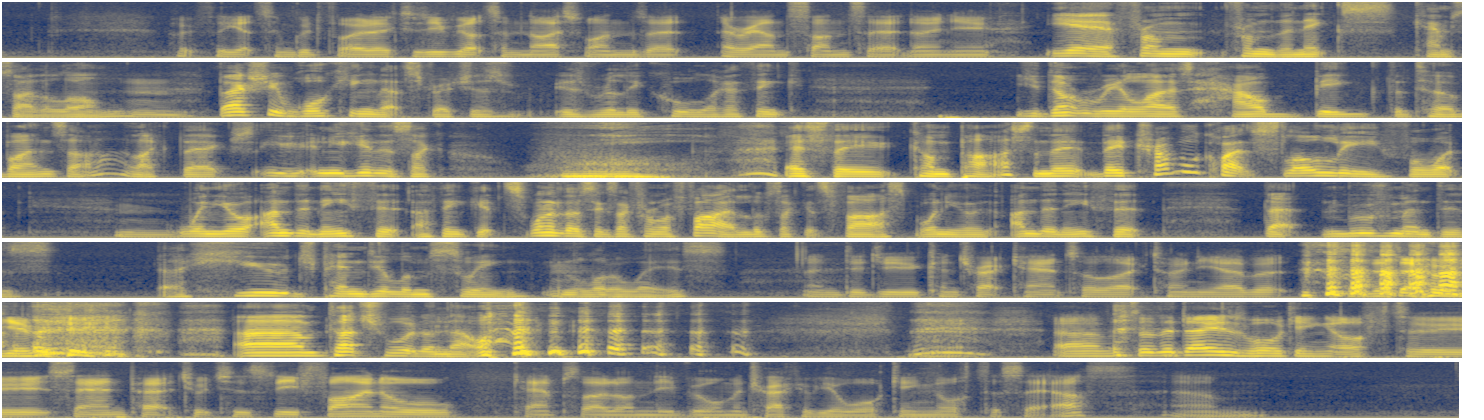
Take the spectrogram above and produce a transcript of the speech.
hopefully get some good photos because you've got some nice ones at around sunset, don't you? Yeah, from from the next campsite along. Mm. But actually, walking that stretch is is really cool. Like I think you don't realize how big the turbines are. Like they actually, you, and you hear this like, whoa, as they come past, and they they travel quite slowly for what. Mm. When you're underneath it, I think it's one of those things. Like from afar, it looks like it's fast, but when you're underneath it, that movement is a huge pendulum swing in a lot of ways. And did you contract cancer like Tony Abbott? So that they would give you? Um, touch wood on that one. Um, so the day is walking off to Sandpatch, which is the final campsite on the Bibbulmun track if you're walking north to south. Um,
